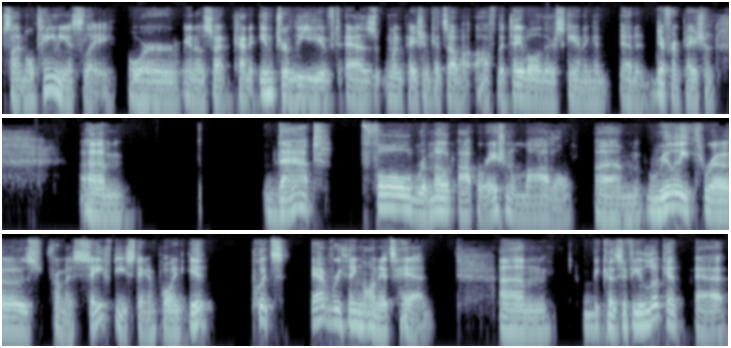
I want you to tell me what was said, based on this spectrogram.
simultaneously, or, you know, so kind of interleaved as one patient gets off, off the table, they're scanning at, at a different patient. Um, that full remote operational model um, really throws, from a safety standpoint, it puts everything on its head. Um, because if you look at, at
